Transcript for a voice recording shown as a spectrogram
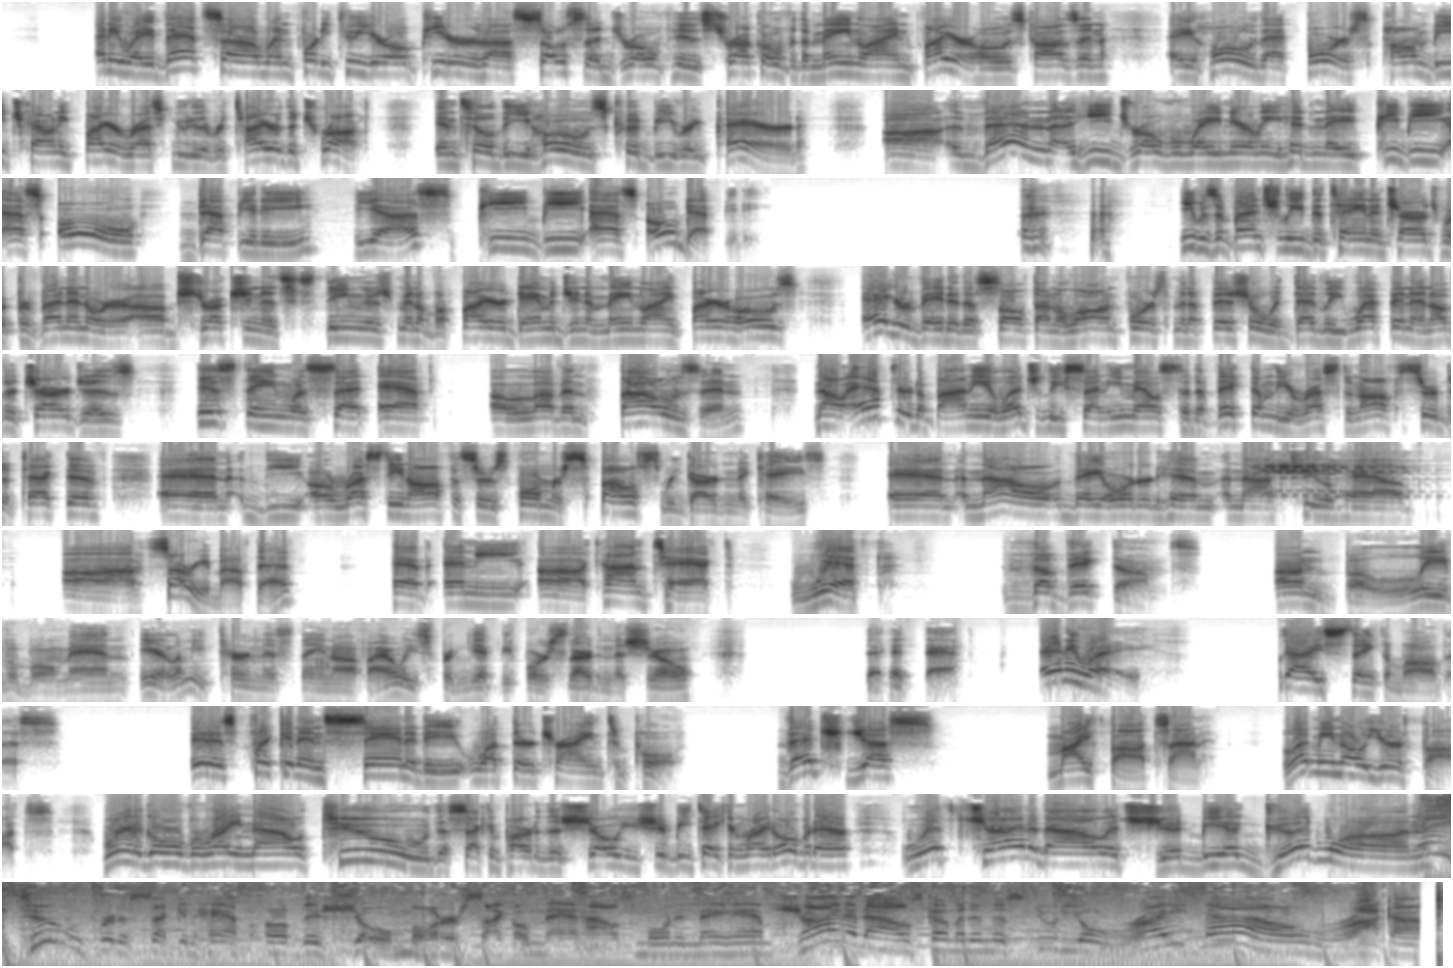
Anyway, that's uh, when 42 year old Peter uh, Sosa drove his truck over the mainline fire hose, causing a hole that forced Palm Beach County Fire Rescue to retire the truck until the hose could be repaired. Uh, then he drove away, nearly hitting a PBSO deputy Yes, PBSO deputy. he was eventually detained and charged with preventing or obstruction extinguishment of a fire, damaging a mainline fire hose, aggravated assault on a law enforcement official with deadly weapon, and other charges. His thing was set at eleven thousand. Now, after the Bonnie allegedly sent emails to the victim, the arresting officer, detective, and the arresting officer's former spouse regarding the case, and now they ordered him not to have, uh, sorry about that, have any uh, contact with the victims. Unbelievable, man. Here, let me turn this thing off. I always forget before starting the show to hit that. Anyway, guys think of all this? It is freaking insanity what they're trying to pull. That's just my thoughts on it. Let me know your thoughts. We're going to go over right now to the second part of the show. You should be taken right over there with China Doll. It should be a good one. Stay tuned for the second half of this show, Motorcycle Madhouse Morning Mayhem. China Doll's coming in the studio right now. Rock on.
